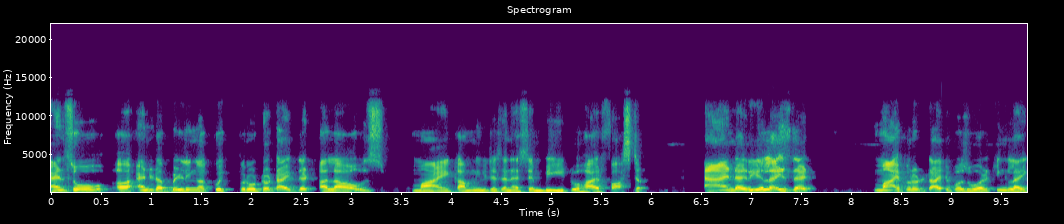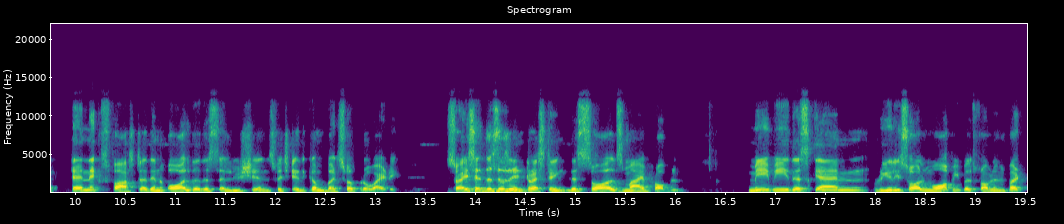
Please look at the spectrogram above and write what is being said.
And so, uh, ended up building a quick prototype that allows my company, which is an SMB, to hire faster. And I realized that my prototype was working like 10x faster than all the other solutions which incumbents were providing. So I said, this is interesting. This solves my problem. Maybe this can really solve more people's problems. But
